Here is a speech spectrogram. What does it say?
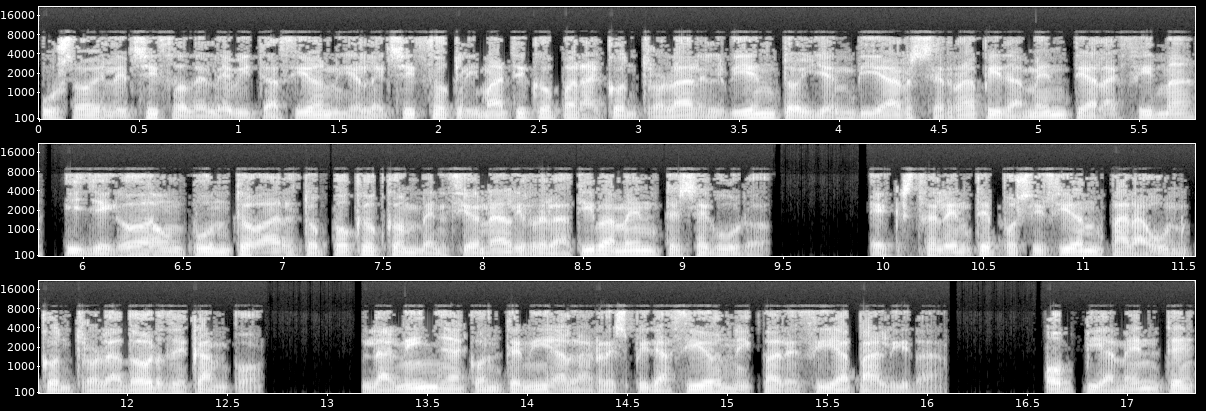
Usó el hechizo de levitación y el hechizo climático para controlar el viento y enviarse rápidamente a la cima, y llegó a un punto alto poco convencional y relativamente seguro. Excelente posición para un controlador de campo. La niña contenía la respiración y parecía pálida. Obviamente,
